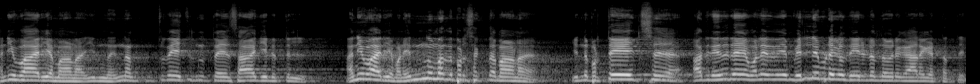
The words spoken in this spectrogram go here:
അനിവാര്യമാണ് ഇന്ന്. ഇന്ന് പ്രത്യേകിച്ച് ഇന്നത്തെ സാഹചര്യത്തിൽ അനിവാര്യമാണ്. ഇന്നും അത് പ്രസക്തമാണ്. ഇന്ന് പ്രത്യേകിച്ച് അതിനെതിരെ വളരെയധികം വെല്ലുവിളികൾ നേരിടുന്ന ഒരു കാലഘട്ടത്തിൽ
